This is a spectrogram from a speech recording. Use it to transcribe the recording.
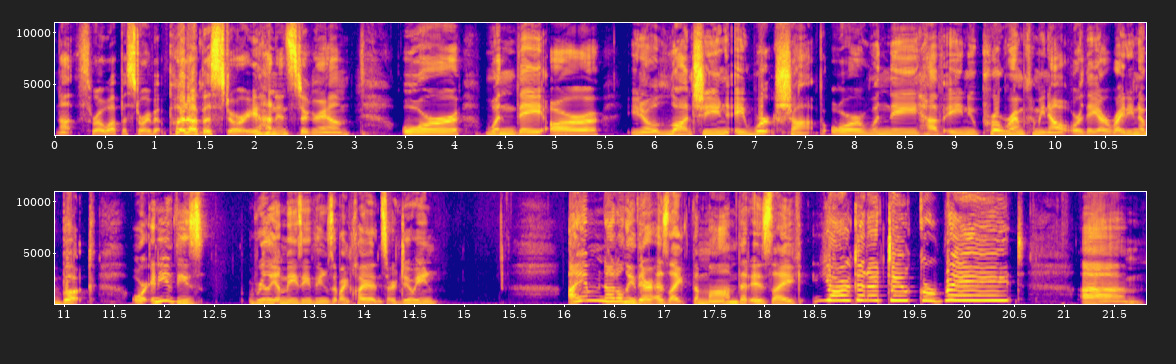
not throw up a story, but put up a story on Instagram, or when they are you know, launching a workshop or when they have a new program coming out or they are writing a book or any of these really amazing things that my clients are doing, I am not only there as like the mom that is like, you're gonna do great. Um,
